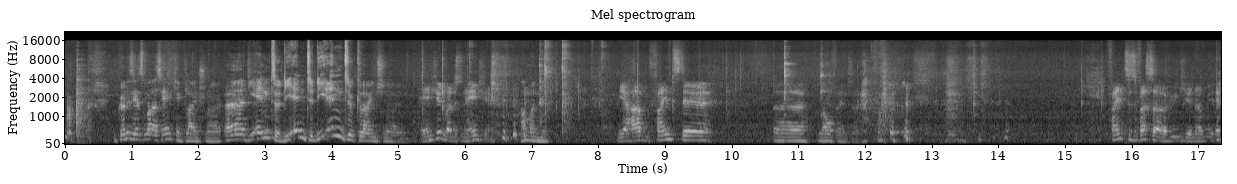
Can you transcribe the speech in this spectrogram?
Du könntest jetzt mal das Hähnchen klein schneiden. Äh, die Ente, die Ente, die Ente klein schneiden. Hähnchen? Was ist ein Hähnchen? Haben wir nicht. Wir haben feinste. Äh, Laufente. Feinstes Wasserhühnchen haben wir.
